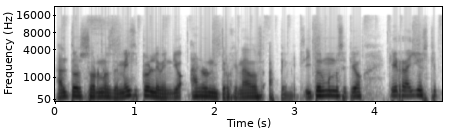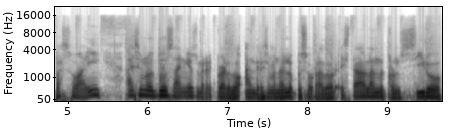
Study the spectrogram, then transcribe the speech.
Altos Hornos de México le vendió agronitrogenados a Pemex. Y todo el mundo se quedó, ¿qué rayos? ¿Qué pasó ahí? Hace unos dos años, me recuerdo, Andrés Manuel López Obrador estaba hablando con Ciro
